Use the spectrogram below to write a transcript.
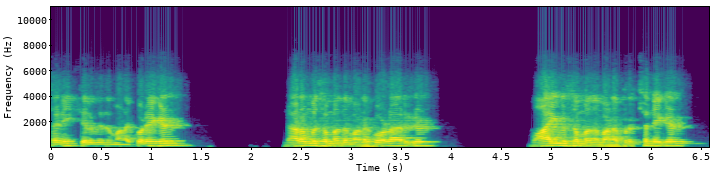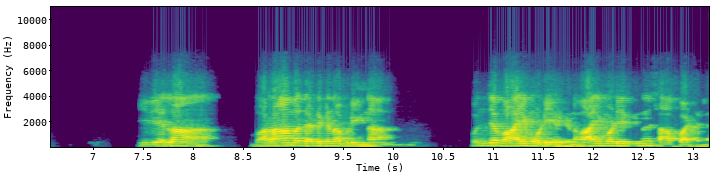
சனி சில விதமான குறைகள் நரம்பு சம்பந்தமான கோளாறுகள் வாயு சம்பந்தமான பிரச்சனைகள் இது எல்லாம் வராம தடுக்கணும் அப்படின்னா கொஞ்சம் வாய் மொழி இருக்கணும். வாய் மொழி இருக்குன்னு சாப்பாட்டுல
